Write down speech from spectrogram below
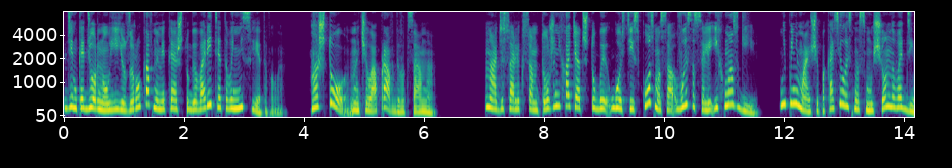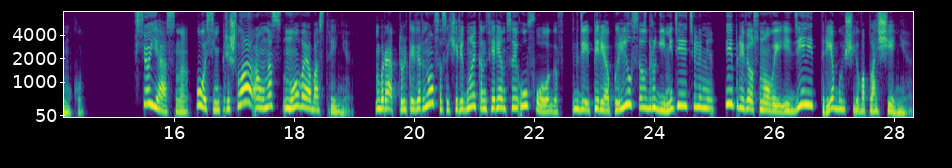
Димка дернул ее за рукав, намекая, что говорить этого не следовало. «А что?» — начала оправдываться она. Надя с Алексом тоже не хотят, чтобы гости из космоса высосали их мозги. Непонимающе покосилась на смущенного Димку. «Все ясно. Осень пришла, а у нас новое обострение. Брат только вернулся с очередной конференции уфологов, где переопылился с другими деятелями и привез новые идеи, требующие воплощения.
